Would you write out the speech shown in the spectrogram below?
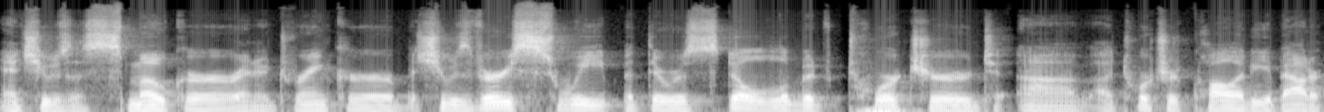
and she was a smoker and a drinker, but she was very sweet. But there was still a little bit of tortured, uh, a tortured quality about her.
